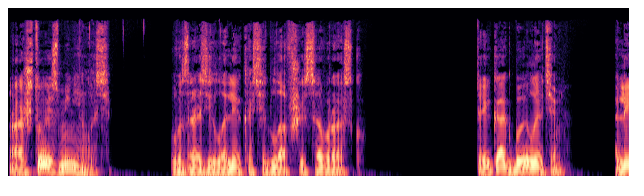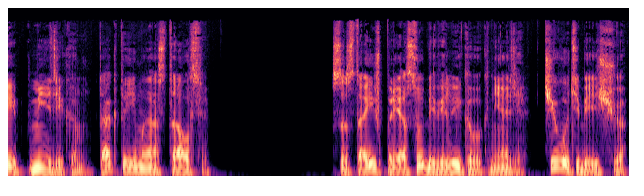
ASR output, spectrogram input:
«А что изменилось?» — возразил Олег, оседлавший совраску. «Ты как был этим, лейб-медиком, так ты им и остался. Состоишь при особе великого князя. Чего тебе еще?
